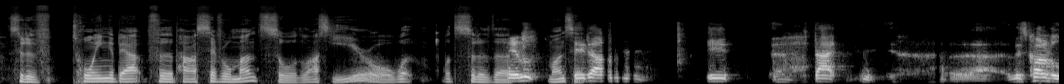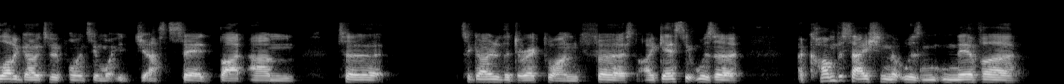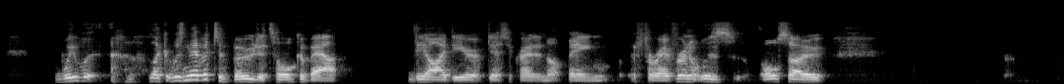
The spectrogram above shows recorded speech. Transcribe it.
sort of toying about for the past several months or the last year, or what? What's sort of the yeah, look, mindset? It um, it uh, that. Uh, there's kind of a lot of go-to points in what you just said, but um, to to go to the direct one first, I guess it was a a conversation that was never we were like it was never taboo to talk about the idea of desecrator not being forever and it was also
